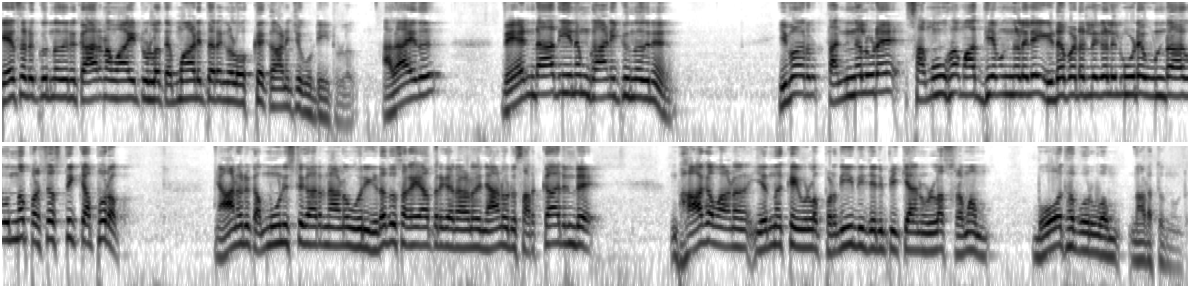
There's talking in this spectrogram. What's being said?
കേസെടുക്കുന്നതിന് കാരണമായിട്ടുള്ള തെമ്മാടിത്തരങ്ങളൊക്കെ കാണിച്ചു കൂട്ടിയിട്ടുള്ളത് അതായത് വേണ്ടാധീനം കാണിക്കുന്നതിന് ഇവർ തങ്ങളുടെ സമൂഹ മാധ്യമങ്ങളിലെ ഇടപെടലുകളിലൂടെ ഉണ്ടാകുന്ന പ്രശസ്തിക്കപ്പുറം. ഞാനൊരു കമ്മ്യൂണിസ്റ്റുകാരനാണ് ഒരു ഇടതു സഹയാത്രികനാണ് ഞാനൊരു സർക്കാരിന്റെ ഭാഗമാണ് എന്നൊക്കെയുള്ള പ്രതീതി ജനിപ്പിക്കാനുള്ള ശ്രമം ബോധപൂർവം നടത്തുന്നുണ്ട്.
